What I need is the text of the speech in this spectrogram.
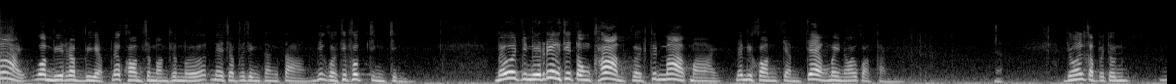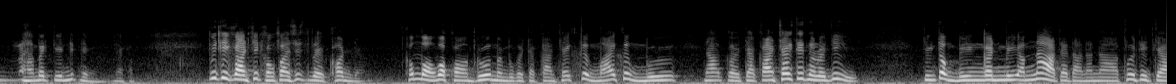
ง่ายๆ ว่ามีระเบียบและความสม่ำเสมอในสรรพสิ่งต่างๆ ยิ่งกว่าที่พบจริง ๆ แม้ว่าจะมีเรื่องที่ตรงข้ามเกิดขึ้นมากมาย และมีความแจ่มแจ้งไม่น้อยกว่ากัน ย้อนกลับไปตรงเมื่อกี้นิดหนึ่งนะครับ วิธีการคิดของฟรานซิสเบคอนเนี่ยเขามองว่าความรู้มันเกิดจากการใช้เครื่องไม้เครื่องมือนะเกิดจากการใช้เทคโนโลยี จึงต้องมีเงินมีอำนาจต่างๆนานา เพื่อที่จะ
